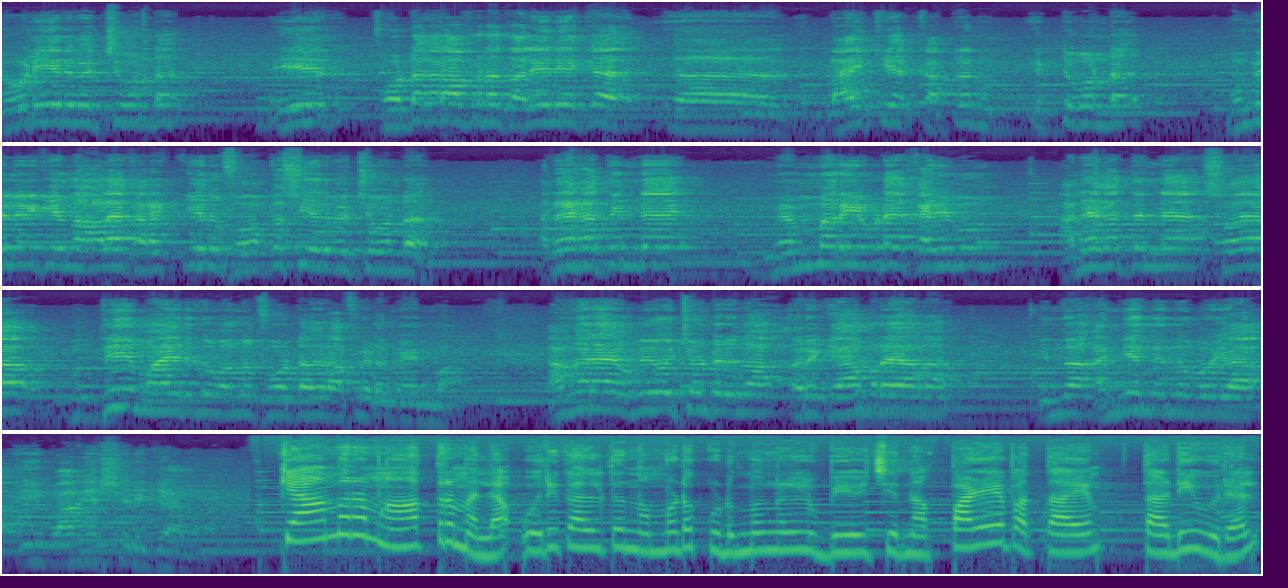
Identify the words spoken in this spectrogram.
ലോഡ് ചെയ്ത് വെച്ചുകൊണ്ട് ഈ ഫോട്ടോഗ്രാഫറുടെ തലയിലേക്ക് ബ്ലാക്ക് കട്ടൻ ഇട്ടുകൊണ്ട് മുമ്പിലിരിക്കുന്ന ആളെ കറക്റ്റ് ചെയ്ത് ഫോക്കസ് ചെയ്ത് വെച്ചുകൊണ്ട് അദ്ദേഹത്തിന്റെ മെമ്മറിയുടെ കഴിവും അദ്ദേഹത്തിന്റെ സ്വയ ബുദ്ധിയുമായിരുന്നു വന്ന് ഫോട്ടോഗ്രാഫിയുടെ മേന്മ. അങ്ങനെ ഉപയോഗിച്ചുകൊണ്ടിരുന്ന ഒരു ക്യാമറയാണ് ഇന്ന് അന്യം നിന്നുപോയ ഈ വാഗേശ്വരി ക്യാമറ ക്യാമറ മാത്രമല്ല ഒരു കാലത്ത് നമ്മുടെ കുടുംബങ്ങളിൽ ഉപയോഗിച്ചിരുന്ന പഴയ പത്തായം തടിയുരൽ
